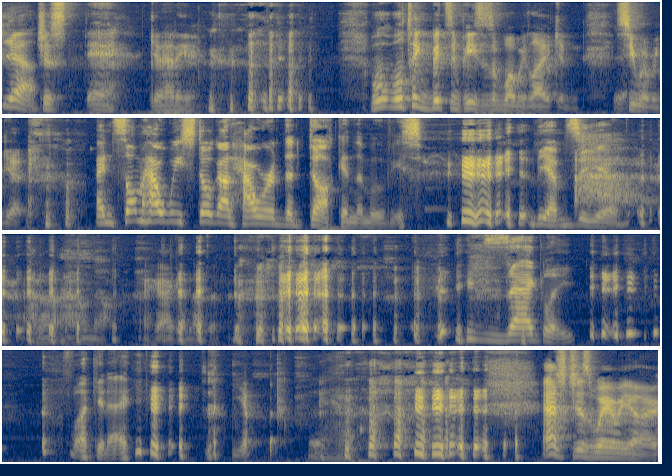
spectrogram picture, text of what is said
yeah. Just eh, get out of here. We'll we'll take bits and pieces of what we like and see where we get. And somehow we still got Howard the Duck in the movies. the MCU. I don't, I don't know. I, I got nothing. exactly. Fucking A. yep. That's just where we are.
